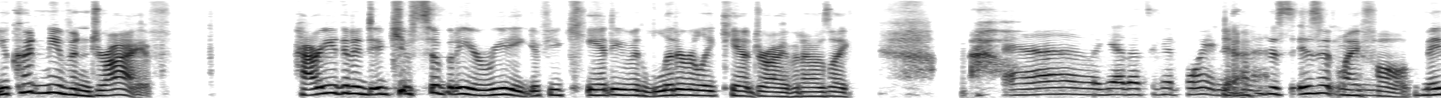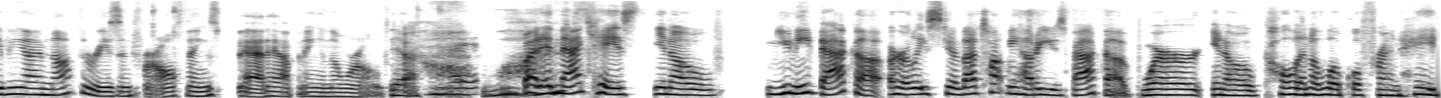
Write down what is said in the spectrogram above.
You couldn't even drive. How are you gonna do give somebody a reading if you can't even literally can't drive? And I was like, Oh, yeah, that's a good point. Yeah. Isn't it? this isn't my Mm. fault. Maybe I'm not the reason for all things bad happening in the world. Yeah. Right. But in that case, you know, you need backup, or at least, you know, that taught me how to use backup where, you know, call in a local friend. Hey,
